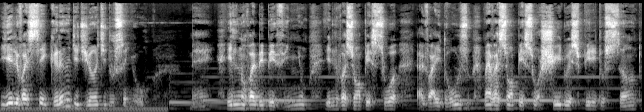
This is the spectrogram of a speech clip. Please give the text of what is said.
e ele vai ser grande diante do Senhor. Ele não vai beber vinho, ele não vai ser uma pessoa é, vaidoso, mas vai ser uma pessoa cheia do Espírito Santo.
